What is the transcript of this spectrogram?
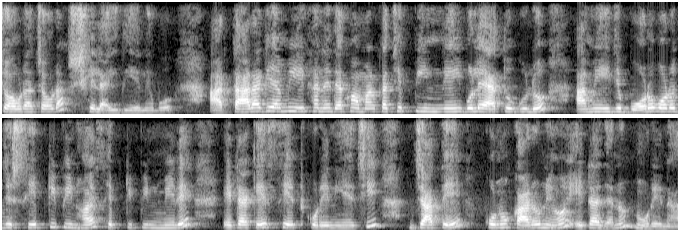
চওড়া চওড়া সেলাই দিয়ে নেব। আর তার আগে আমি এখানে দেখো আমার কাছে পিন নেই বলে এতগুলো, আমি এই যে বড় বড় যে সেফটি পিন হয়, সেফটি পিন মেরে এটাকে সেট করে নিয়েছি যাতে কোনো কারণেও এটা যেন নড়ে না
